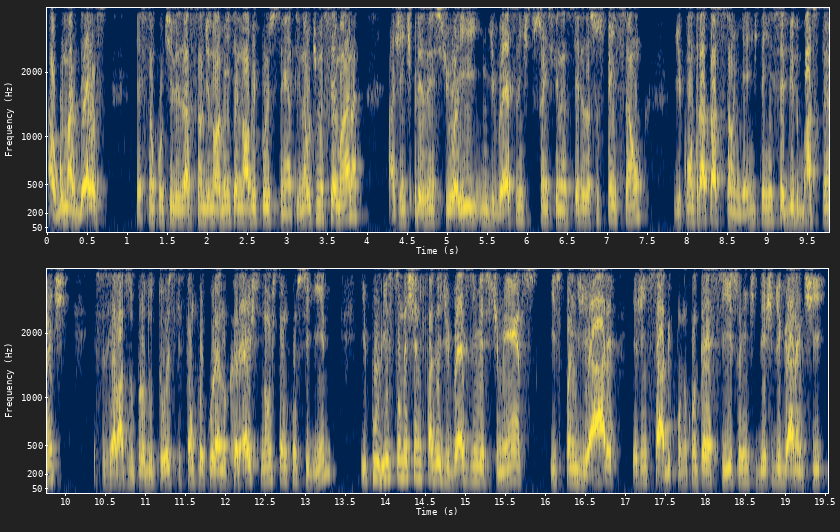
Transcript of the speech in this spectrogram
Algumas delas já estão com utilização de 99%. E na última semana, a gente presenciou aí em diversas instituições financeiras a suspensão de contratação. E a gente tem recebido bastante esses relatos dos produtores que estão procurando crédito, não estão conseguindo, e por isso estão deixando de fazer diversos investimentos, expandir área, e a gente sabe, quando acontece isso, a gente deixa de garantir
